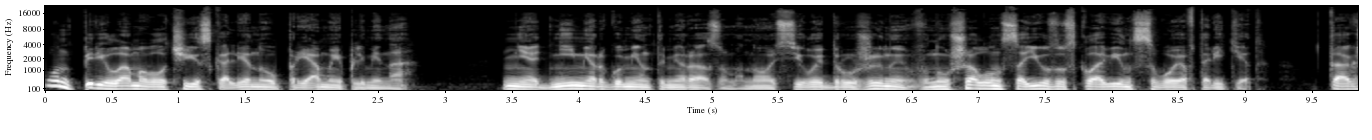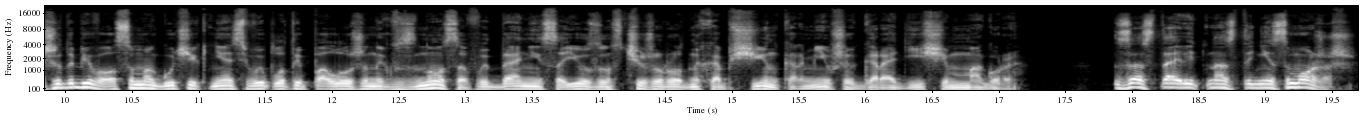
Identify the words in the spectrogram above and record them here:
Он переламывал через колено упрямые племена. Не одними аргументами разума, но силой дружины внушал он союзу склавин свой авторитет. Также добивался могучий князь выплаты положенных взносов и даний союзу с чужеродных общин, кормивших городищем Магуры. «Заставить нас ты не сможешь.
